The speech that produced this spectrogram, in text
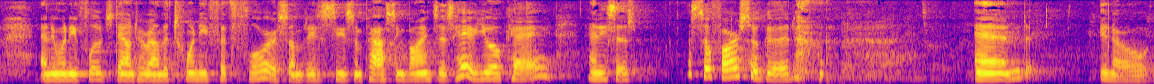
and when he floats down to around the 25th floor, somebody sees him passing by and says, Hey, are you okay? And he says, so far, so good. and, you know,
